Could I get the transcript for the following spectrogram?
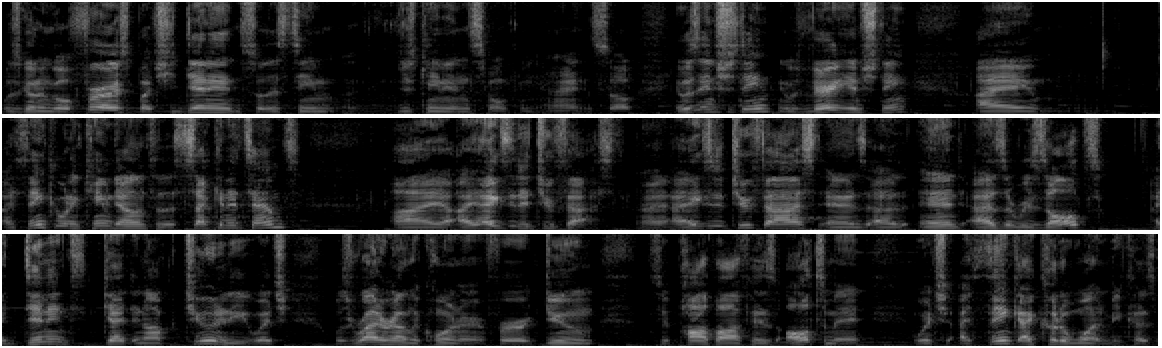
was going to go first, but she didn't. So this team just came in and smoked me. All right. So it was interesting. It was very interesting. I I think when it came down to the second attempt, I I exited too fast. Right? I exited too fast, and uh, and as a result, I didn't get an opportunity, which was right around the corner for Doom to pop off his ultimate, which I think I could have won because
